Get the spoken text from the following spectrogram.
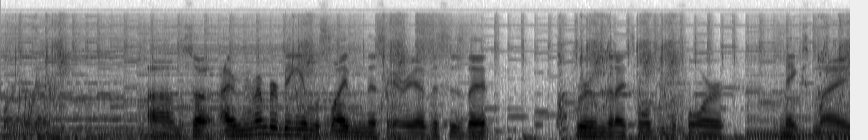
corner there. Um, so I remember being able to slide in this area. This is that room that I told you before makes my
